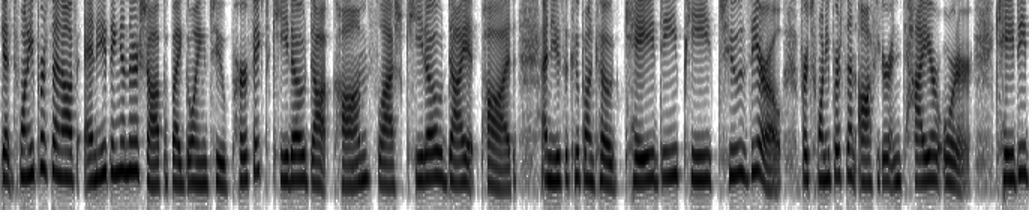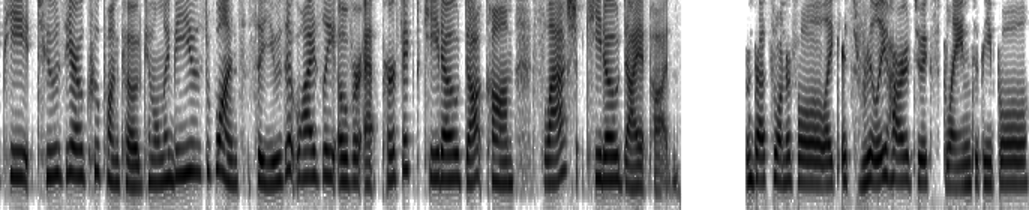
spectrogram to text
Get 20% off anything in their shop by going to perfectketo.com com slash keto diet pod and use the coupon code KDP20 for 20% off your entire order. KDP20 coupon code can only be used once, so use it wisely over at perfectketo.com slash keto diet pod. That's wonderful. Like, it's really hard to explain to people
